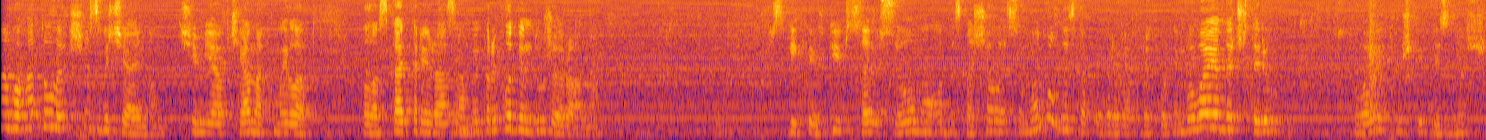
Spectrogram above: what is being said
Набагато легше, звичайно, чим я в чанах мила полоскати три рази. Ми приходимо дуже рано. Скільки в пів сьомого, десь начало сьомого, ну десь так приходимо. Буває до чотирьох, буває трошки пізніше.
